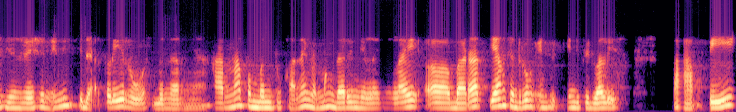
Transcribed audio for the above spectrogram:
generation ini tidak keliru sebenarnya, karena pembentukannya memang dari nilai-nilai uh, Barat yang cenderung individualis. Tapi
